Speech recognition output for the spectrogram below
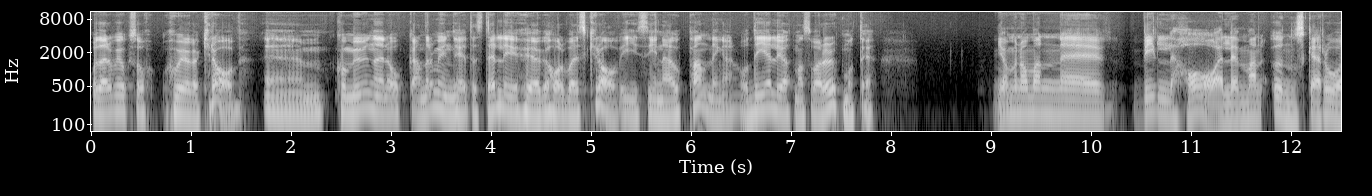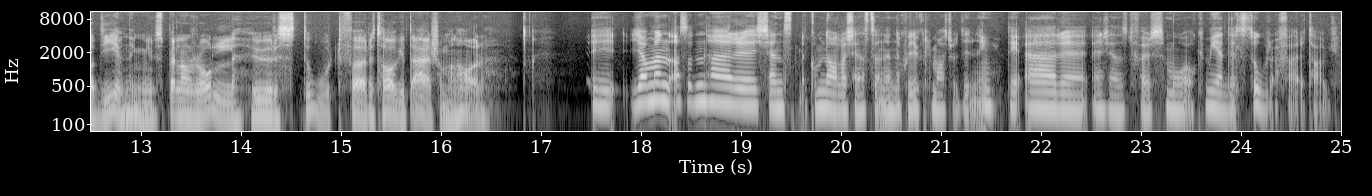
Och där har vi också höga krav. Ehm, kommuner och andra myndigheter ställer ju höga hållbarhetskrav i sina upphandlingar och det gäller ju att man svarar upp mot det. Ja, men om man vill ha eller man önskar rådgivning, spelar det någon roll hur stort företaget är som man har? Eh, ja, men alltså den här tjänsten, kommunala tjänsten energi och klimatrådgivning, det är eh, en tjänst för små och medelstora företag.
